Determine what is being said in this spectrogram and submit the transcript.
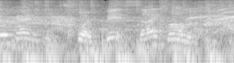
Real Mannequins for Miss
